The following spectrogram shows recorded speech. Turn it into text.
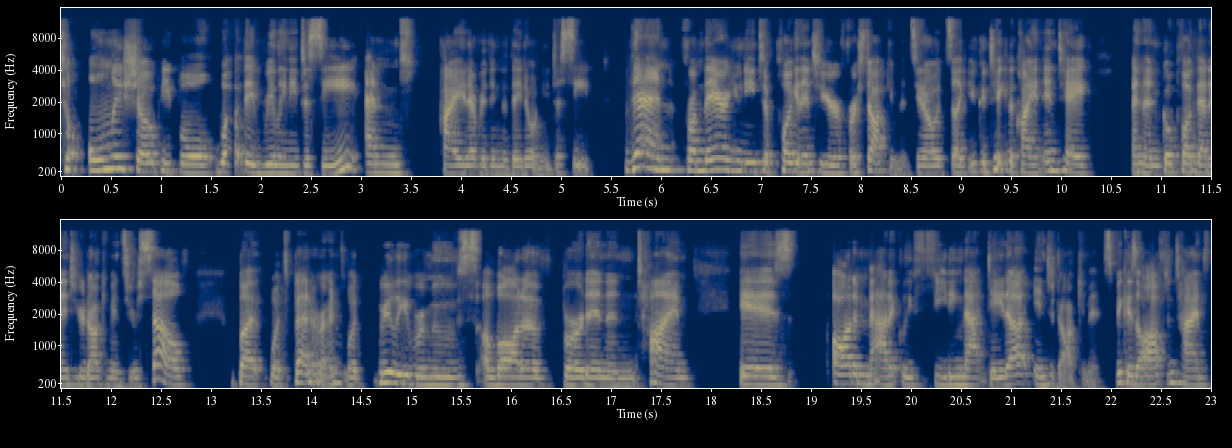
to only show people what they really need to see and hide everything that they don't need to see. Then from there, you need to plug it into your first documents. You know, it's like you can take the client intake and then go plug that into your documents yourself. But what's better and what really removes a lot of burden and time is automatically feeding that data into documents because oftentimes,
